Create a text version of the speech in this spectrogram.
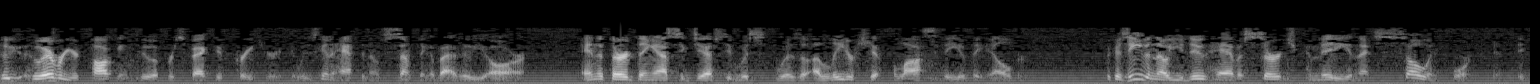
who, whoever you're talking to, a prospective preacher, is going to have to know something about who you are. And the third thing I suggested was, was a leadership philosophy of the elders. Because even though you do have a search committee, and that's so important, it's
